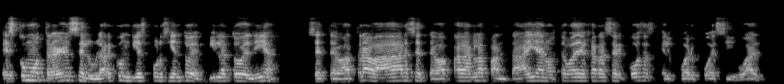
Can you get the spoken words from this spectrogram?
Es como traer el celular con 10% de pila todo el día. Se te va a trabar, se te va a apagar la pantalla, no te va a dejar hacer cosas. El cuerpo es igual.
